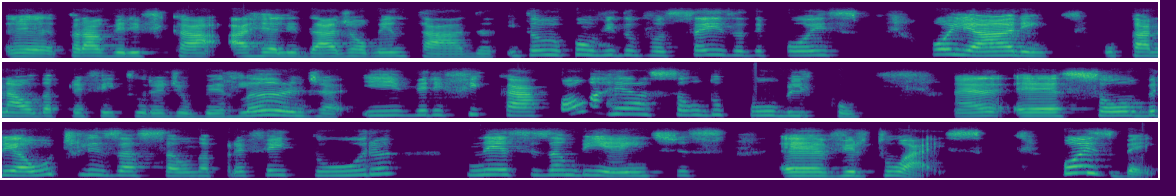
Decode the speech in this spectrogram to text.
é, para verificar a realidade aumentada. Então, eu convido vocês a depois olharem o canal da Prefeitura de Uberlândia e verificar qual a reação do público né, é, sobre a utilização da Prefeitura nesses ambientes é, virtuais. Pois bem,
